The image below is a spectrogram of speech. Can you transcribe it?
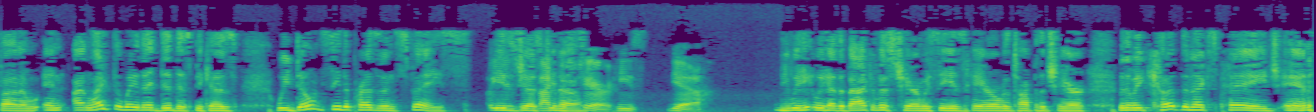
phone. And I like the way they did this because we don't see the president's face. Oh, He's see just, back you of know, his chair. He's yeah. we we have the back of his chair and we see his hair over the top of the chair. But then we cut the next page and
